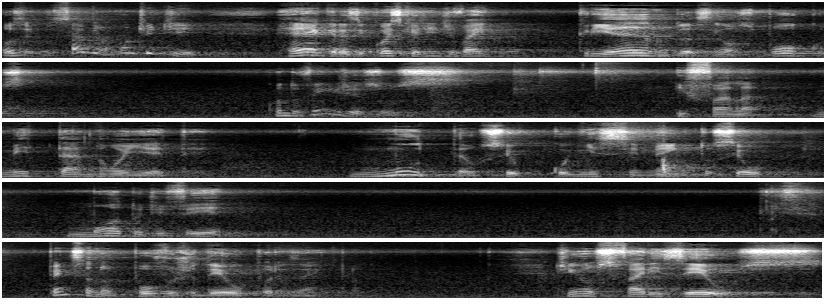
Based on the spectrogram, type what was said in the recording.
Ou, sabe, um monte de regras e coisas que a gente vai criando assim aos poucos. Quando vem Jesus e fala metanoiete, muda o seu conhecimento, o seu modo de ver. Pensa no povo judeu, por exemplo tinha os fariseus,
